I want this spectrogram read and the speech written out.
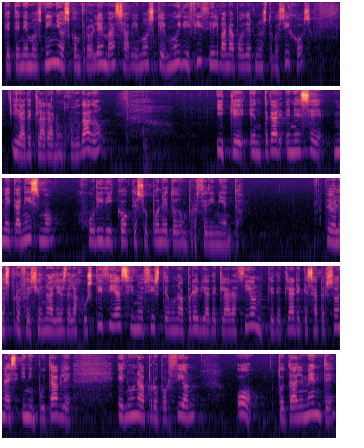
que tenemos niños con problemas, sabemos que muy difícil van a poder nuestros hijos ir a declarar un juzgado y que entrar en ese mecanismo jurídico que supone todo un procedimiento. Pero los profesionales de la justicia, si no existe una previa declaración que declare que esa persona es inimputable en una proporción o totalmente,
